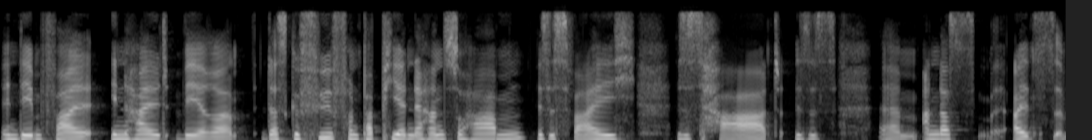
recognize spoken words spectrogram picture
in dem Fall Inhalt wäre das Gefühl von Papier in der Hand zu haben. Ist es weich? Ist es hart? Ist es ähm, anders als äh,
